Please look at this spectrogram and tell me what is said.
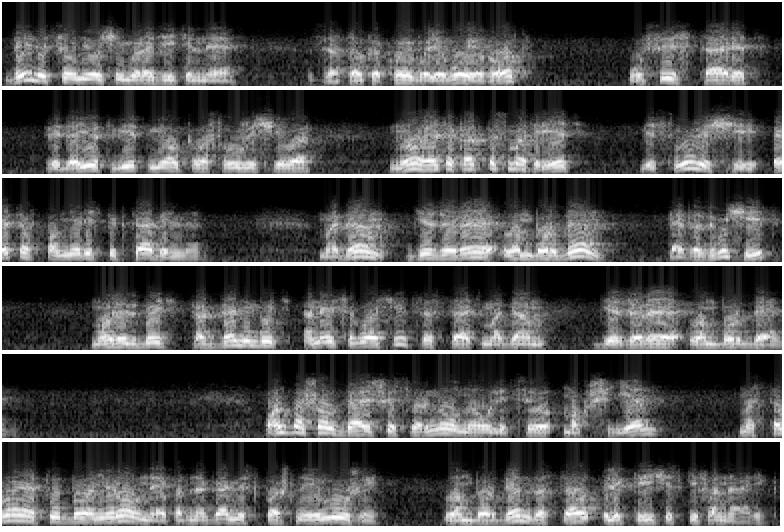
Да и лицо не очень выразительное. Зато какой волевой рот. Усы старят, придают вид мелкого служащего. Но это как посмотреть. Ведь служащий это вполне респектабельно. Мадам Дезире Ламбурден это звучит. Может быть, когда-нибудь она и согласится стать мадам Дезире Ламбурден. Он пошел дальше, свернул на улицу Мокшьен. Мостовая тут была неровная, под ногами сплошные лужи. Ламборден достал электрический фонарик.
